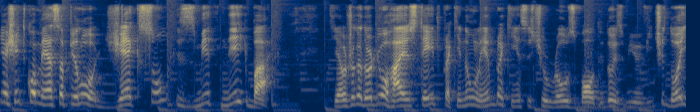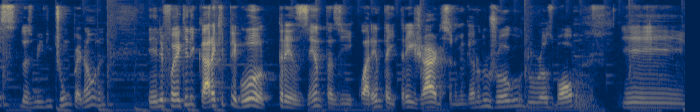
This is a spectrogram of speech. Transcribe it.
E a gente começa pelo Jackson Smith Nigba, que é o jogador de Ohio State, para quem não lembra, quem assistiu Rose Bowl de 2022, 2021, perdão, né? Ele foi aquele cara que pegou 343 jardas, se não me engano, no jogo do Rose Bowl. E,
